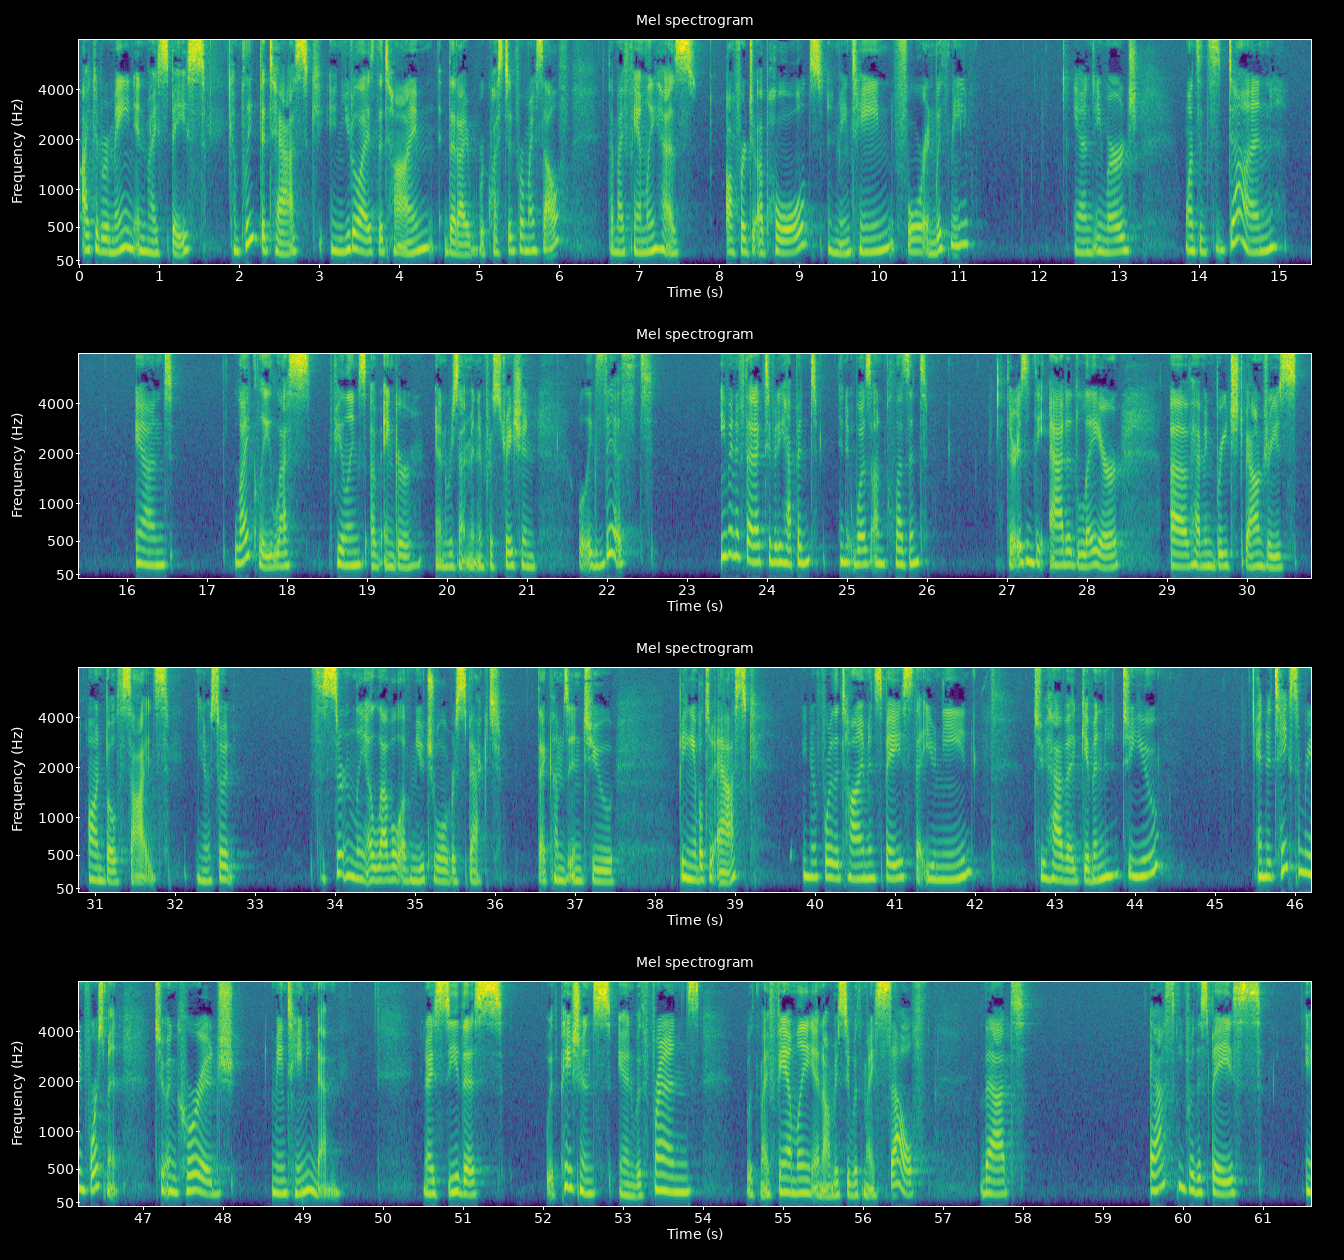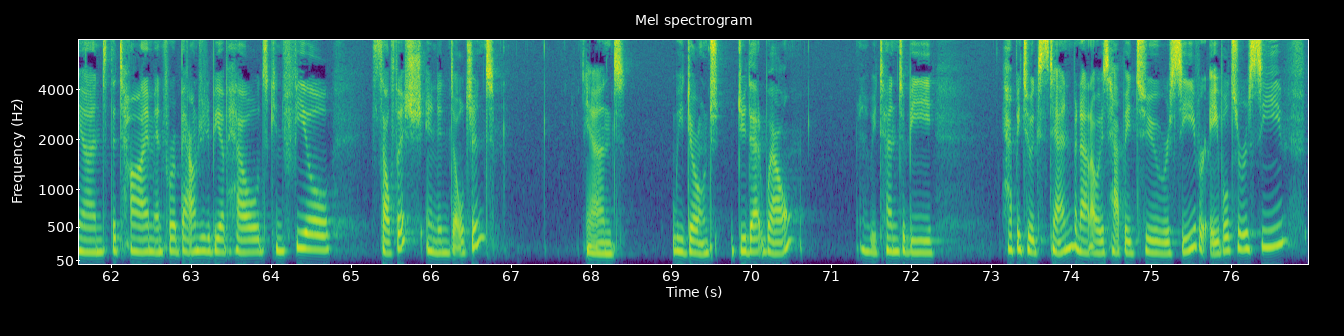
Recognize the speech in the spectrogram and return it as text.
I could remain in my space, complete the task, and utilize the time that I requested for myself, that my family has offered to uphold and maintain for and with me, and emerge once it's done, and likely less feelings of anger and resentment and frustration will exist, even if that activity happened and it was unpleasant. There isn't the added layer of having breached boundaries on both sides. You know, so it, it's certainly a level of mutual respect that comes into being able to ask, you know, for the time and space that you need to have it given to you. And it takes some reinforcement to encourage maintaining them. And I see this with patients and with friends, with my family, and obviously with myself that asking for the space and the time and for a boundary to be upheld can feel selfish and indulgent. And we don't do that well. We tend to be happy to extend, but not always happy to receive or able to receive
